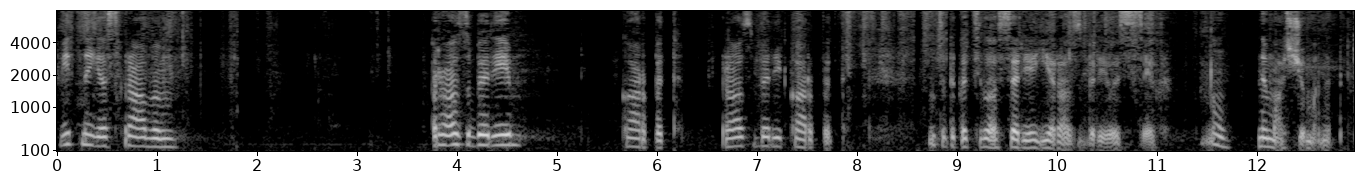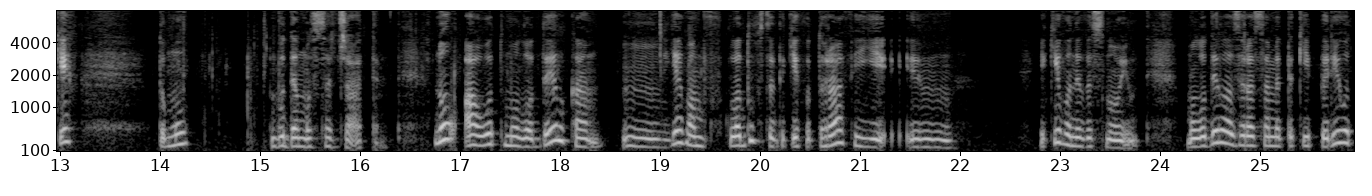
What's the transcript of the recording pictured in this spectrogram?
квітне яскравим. Raspberry Carpet. Raspberry Carpet. Ну, це така ціла серія є Raspberry ось цих. Ну, нема що в мене таких, тому будемо саджати. Ну, а от молодилка, я вам вкладу все такі фотографії, ем, які вони весною. Молодила зараз саме такий період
